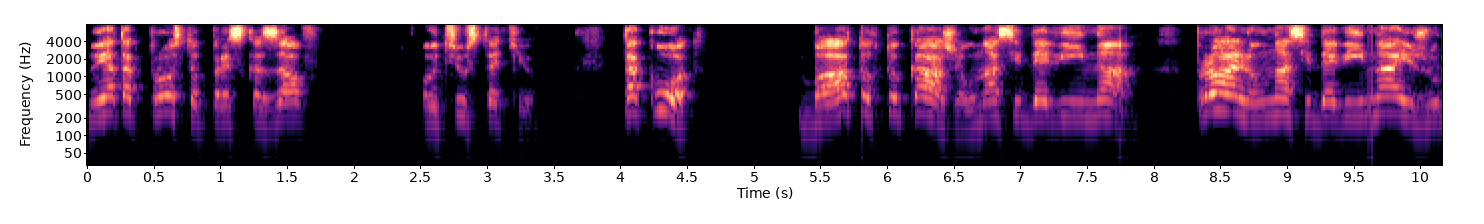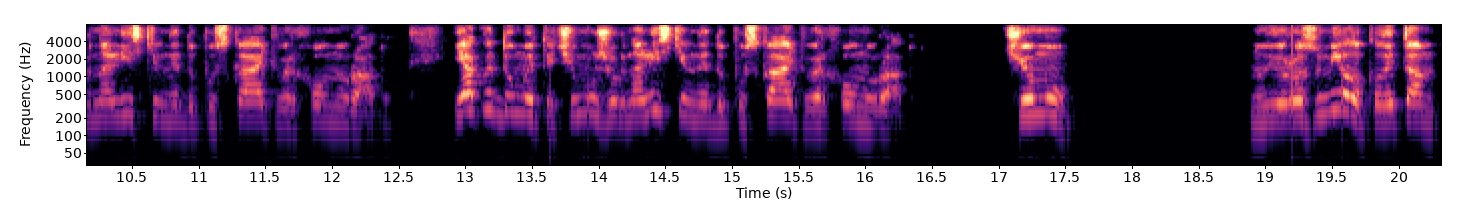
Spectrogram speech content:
Ну, я так просто пересказав оцю статтю. Так от, багато хто каже, у нас іде війна. Правильно, у нас іде війна, і журналістів не допускають в Верховну Раду. Як ви думаєте, чому журналістів не допускають в Верховну Раду? Чому? Ну і розуміло, коли там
